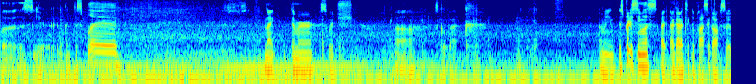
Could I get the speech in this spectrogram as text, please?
But let's see here. Display, night dimmer switch uh, let's go back I mean it's pretty seamless I, I gotta take the plastic off so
